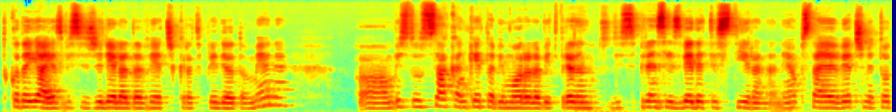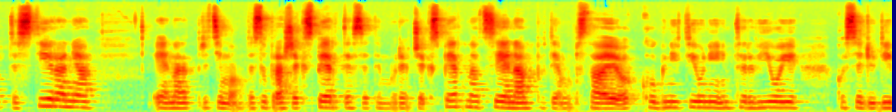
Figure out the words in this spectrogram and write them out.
Tako da, ja, jaz bi si želela, da večkrat pridejo do mene. Um, v bistvu vsaka anketa bi morala biti, preden, preden se izvede testirana. Ne? Obstaja več metod testiranja. Ena, recimo, da se vpraša eksperte, se temu reče ekspertna ocena, potem obstajajo kognitivni intervjuji, ko se ljudi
